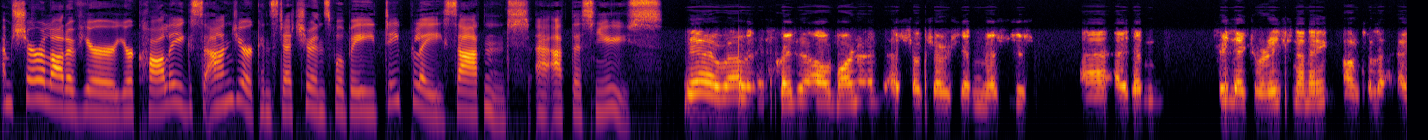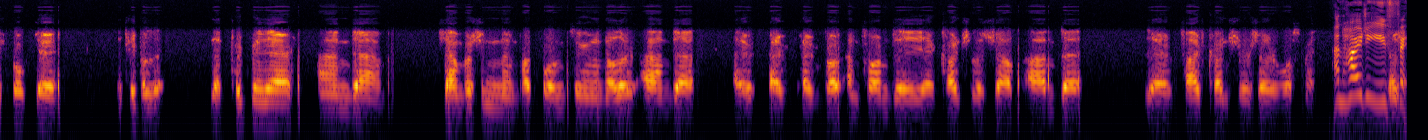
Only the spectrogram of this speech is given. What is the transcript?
I'm sure a lot of your, your colleagues and your constituents will be deeply saddened uh, at this news. Yeah, well, it's quite all morning. As such, I was getting messages. Uh, I didn't feel like releasing anything until I spoke to the people that, that put me there, and uh, Vision and Pat Thing and another, and uh, I, I, I informed the uh, council itself and uh, the five councillors that are with me. And how do you fe-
